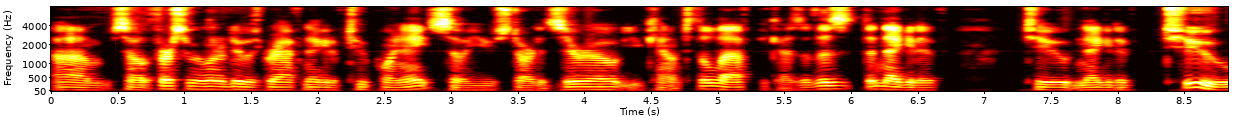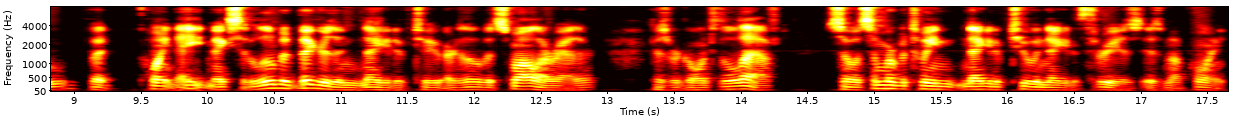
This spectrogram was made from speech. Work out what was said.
Um, so the first thing we want to do is graph negative 2.8. So you start at 0, you count to the left because of this, the negative to negative 2, but 0.8 makes it a little bit bigger than negative 2, or a little bit smaller rather, because we're going to the left. So it's somewhere between negative 2 and negative 3 is, is my point.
